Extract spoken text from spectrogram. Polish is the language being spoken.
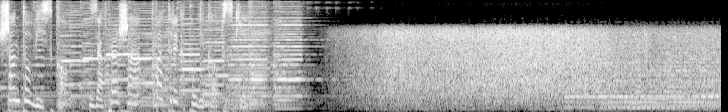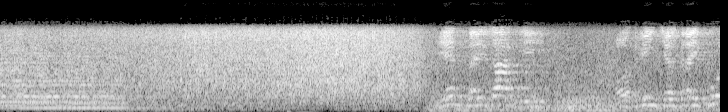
Szantowisko. Zaprasza Patryk Pulikowski. Więcej żagli, odwincie zdrej płótna.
